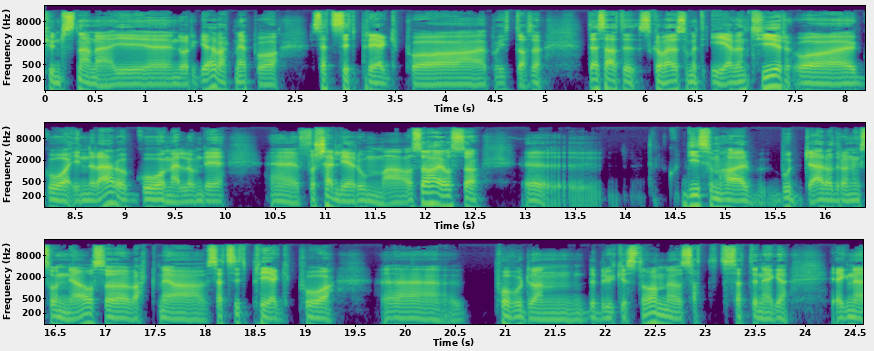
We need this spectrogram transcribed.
kunstnerne i eh, Norge vært med på å sette sitt preg på, på hytta. Så sier at det skal være som et eventyr å gå inni der og gå mellom de eh, forskjellige rommene. Og så har jo også eh, de som har bodd der, og dronning Sonja, også vært med å sette sitt preg på eh, på hvordan det brukes nå, med å sette, sette inn egne, egne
